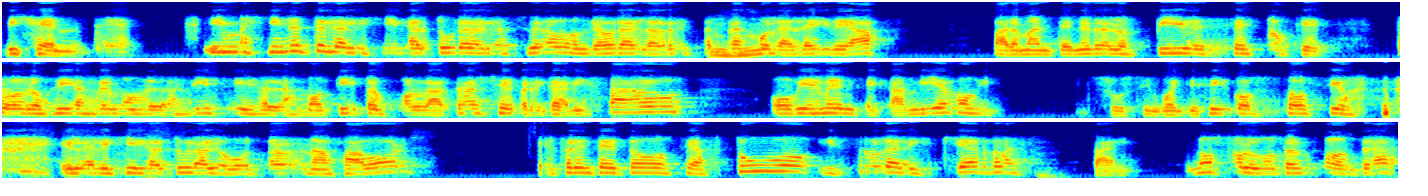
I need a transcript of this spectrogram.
vigente. Imagínate la legislatura de la ciudad donde ahora la reta trajo la ley de app para mantener a los pibes estos que todos los días vemos en las bicis, en las motitos por la calle precarizados. Obviamente cambiemos y sus 55 socios en la legislatura lo votaron a favor. El Frente de Todos se abstuvo y solo a la izquierda no solo votó en contra,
